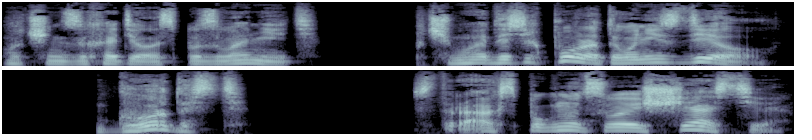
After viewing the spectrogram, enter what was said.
Очень захотелось позвонить. Почему я до сих пор этого не сделал? Гордость? Страх спугнуть свое счастье?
